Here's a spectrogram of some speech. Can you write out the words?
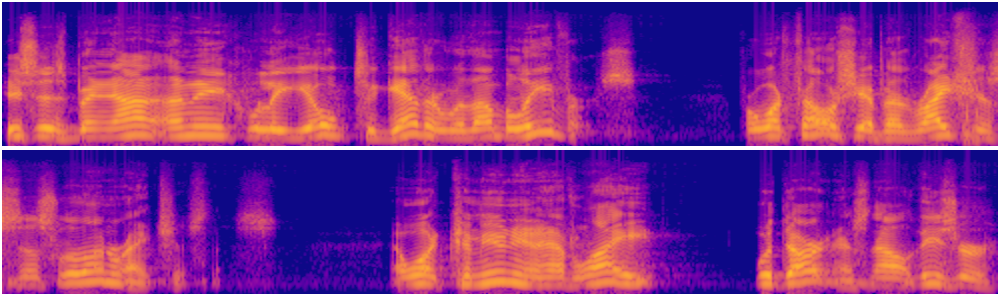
He says, Be not unequally yoked together with unbelievers. For what fellowship hath righteousness with unrighteousness? And what communion hath light with darkness? Now, these are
